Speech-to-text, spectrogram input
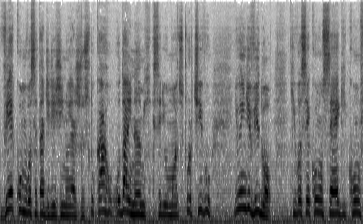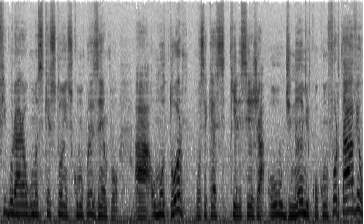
vê como você está dirigindo e ajusta o carro. O Dynamic, que seria o modo esportivo. E o Individual, que você consegue configurar algumas questões, como, por exemplo, a, o motor, você quer que ele seja ou dinâmico ou confortável,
